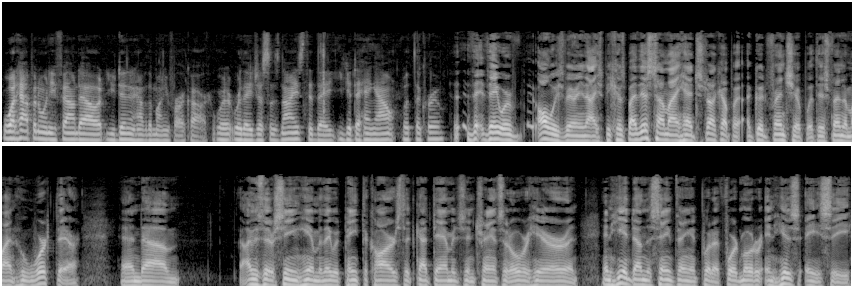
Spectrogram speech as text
What happened when you found out you didn't have the money for a car? Were, were they just as nice? Did they you get to hang out with the crew? They, they were always very nice because by this time I had struck up a, a good friendship with this friend of mine who worked there, and um, I was there seeing him, and they would paint the cars that got damaged in transit over here, and and he had done the same thing and put a Ford motor in his AC,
